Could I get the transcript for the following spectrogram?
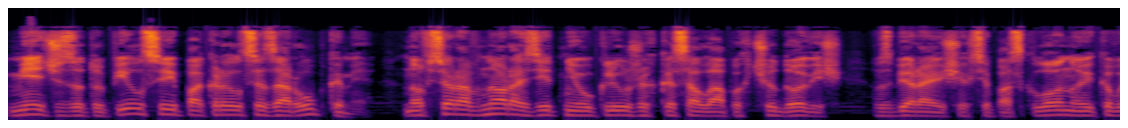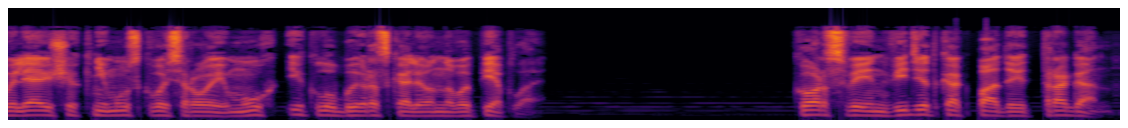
Меч затупился и покрылся зарубками, но все равно разит неуклюжих косолапых чудовищ, взбирающихся по склону и ковыляющих к нему сквозь рои мух и клубы раскаленного пепла. Корсвейн видит, как падает траган.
